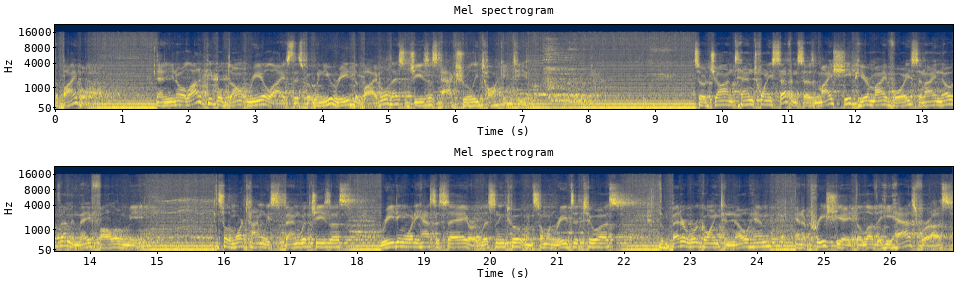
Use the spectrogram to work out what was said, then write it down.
the Bible. And you know, a lot of people don't realize this, but when you read the Bible, that's Jesus actually talking to you. So John 10, 27 says, My sheep hear my voice, and I know them, and they follow me. So the more time we spend with Jesus, reading what he has to say or listening to it when someone reads it to us, the better we're going to know him and appreciate the love that he has for us.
